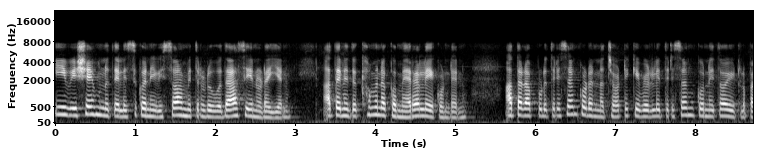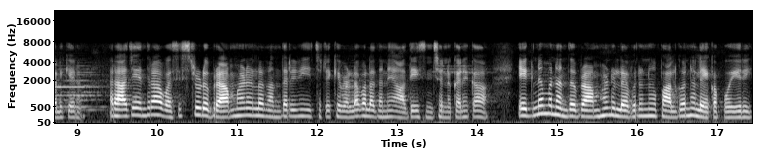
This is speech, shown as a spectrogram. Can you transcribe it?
ఈ విషయమును తెలుసుకొని విశ్వామిత్రుడు ఉదాసీనుడయ్యను. అతని దుఃఖమునకు మేర లేకుండెను. అతడప్పుడు త్రిశంకుడున్న చోటికి వెళ్ళి త్రిశంకునితో ఇట్లు పలికాను. రాజేంద్ర వశిష్ఠుడు బ్రాహ్మణులనందరినీ ఇచ్చటికి వెళ్ళవలదని ఆదేశించను కనుక యజ్ఞమునందు బ్రాహ్మణులు ఎవరునూ పాల్గొనలేకపోయిరి.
